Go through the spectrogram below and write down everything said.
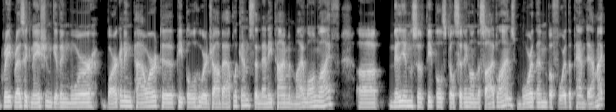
great resignation giving more bargaining power to people who are job applicants than any time in my long life. Uh, millions of people still sitting on the sidelines, more than before the pandemic.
